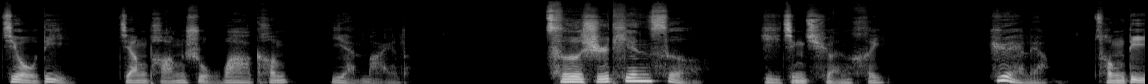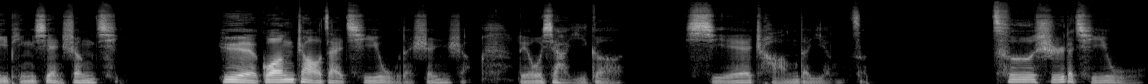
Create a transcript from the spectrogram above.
就地将庞树挖坑掩埋了。此时天色已经全黑，月亮从地平线升起，月光照在齐武的身上，留下一个斜长的影子。此时的齐武。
